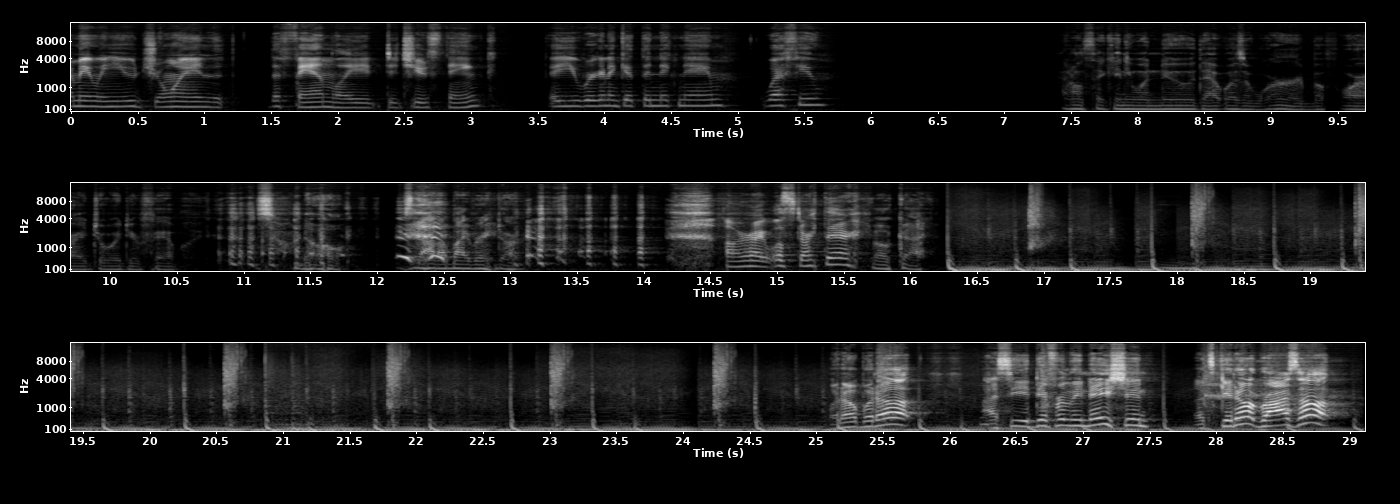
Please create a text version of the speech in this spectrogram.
I mean, when you joined the family, did you think that you were going to get the nickname Wefew? I don't think anyone knew that was a word before I joined your family. So no, it's not on my radar. All right, we'll start there. Okay. What up, what up? I see it differently, nation. Let's get up, rise up.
